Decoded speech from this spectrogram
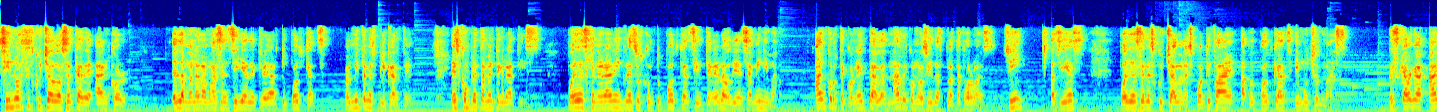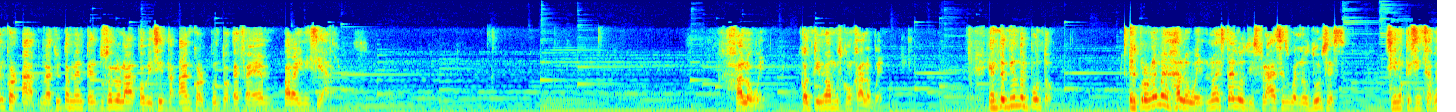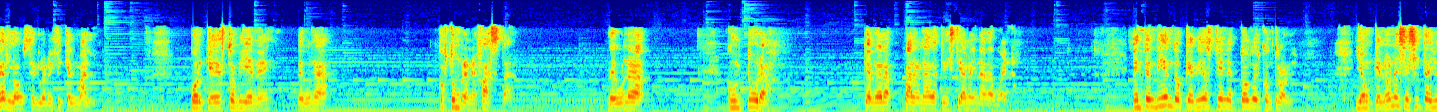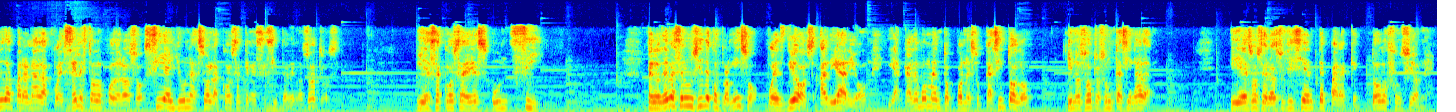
Si no has escuchado acerca de Anchor, es la manera más sencilla de crear tu podcast. Permíteme explicarte. Es completamente gratis. Puedes generar ingresos con tu podcast sin tener audiencia mínima. Anchor te conecta a las más reconocidas plataformas. Sí, así es. Puede ser escuchado en Spotify, Apple Podcasts y muchos más. Descarga Anchor App gratuitamente en tu celular o visita anchor.fm para iniciar. Halloween. Continuamos con Halloween. Entendiendo el punto. El problema en Halloween no está en los disfraces o en los dulces, sino que sin saberlo se glorifica el mal. Porque esto viene de una costumbre nefasta, de una cultura que no era para nada cristiana y nada buena entendiendo que Dios tiene todo el control. Y aunque no necesita ayuda para nada, pues Él es todopoderoso, sí hay una sola cosa que necesita de nosotros. Y esa cosa es un sí. Pero debe ser un sí de compromiso, pues Dios a diario y a cada momento pone su casi todo y nosotros un casi nada. Y eso será suficiente para que todo funcione.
